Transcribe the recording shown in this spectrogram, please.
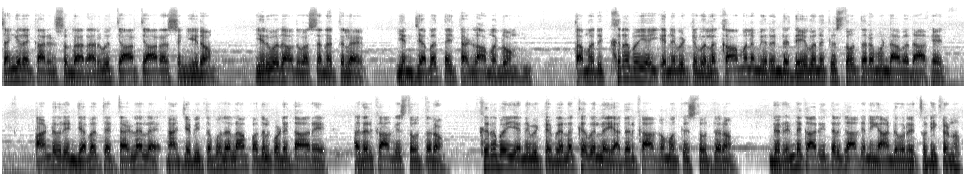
சங்கீதக்காரன் சொல்றார் அறுபத்தி ஆறு ஆறாம் சங்கீதம் இருபதாவது வசனத்துல என் ஜெபத்தை தள்ளாமலும் தமது கிருபையை என்னை விட்டு விளக்காமலும் இருந்த தேவனுக்கு ஸ்தோத்திரம் உண்டாவதாக. ஆண்டவர் என் ஜெபத்தை தள்ளல. நான் ஜெபித்த போதெல்லாம் பதில் கொடுத்தாரு அதற்காக ஸ்தோத்திரம். கிருபை என்னை விட்டு விளக்கவில்லை அதற்காக உமக்கு ஸ்தோத்திரம். இந்த ரெண்டு காரியத்திற்காக நீங்க ஆண்டவரை துதிக்கணும்.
